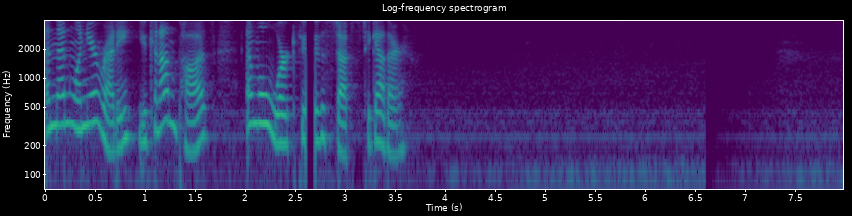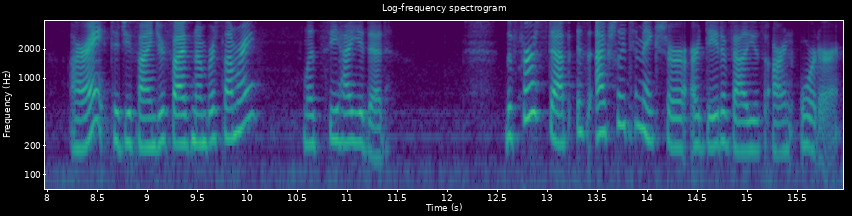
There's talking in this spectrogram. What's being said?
and then when you're ready, you can unpause and we'll work through the steps together. All right, did you find your five number summary? Let's see how you did. The first step is actually to make sure our data values are in order.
